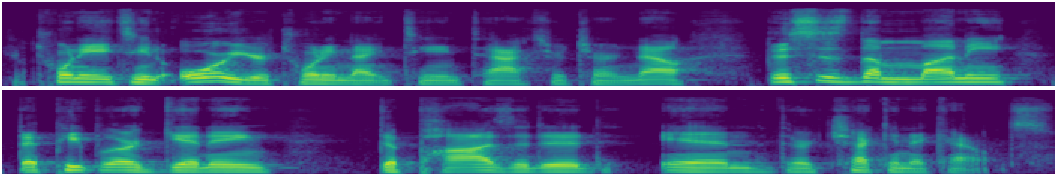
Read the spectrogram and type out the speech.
your 2018 or your 2019 tax return. Now, this is the money that people are getting deposited in their checking accounts.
